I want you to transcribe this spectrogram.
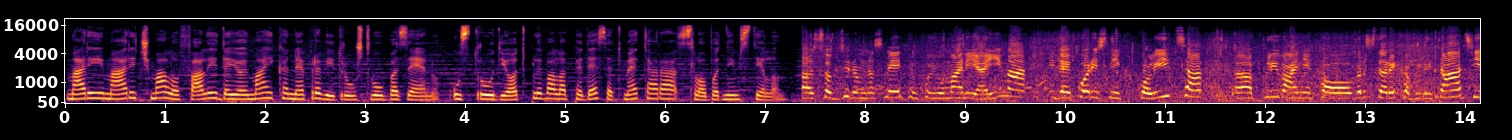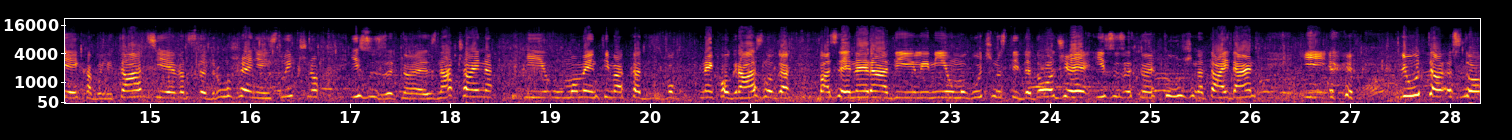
Mariji Marić malo fali da joj majka ne pravi društvo u bazenu. U strudi otplivala 50 metara slobodnim stilom. S obzirom na smetnju koju Marija ima i da je korisnik kolica, plivanje kao vrsta rehabilitacije, habilitacije, vrsta druženja i slično, izuzetno je značajna i u momentima kad zbog nekog razloga bazen ne radi ili nije u mogućnosti da dođe, izuzetno je tužna taj dan i ljuta što,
